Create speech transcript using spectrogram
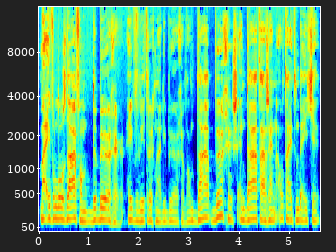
Maar even los daarvan, de burger. Even weer terug naar die burger. Want burgers en data zijn altijd een beetje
